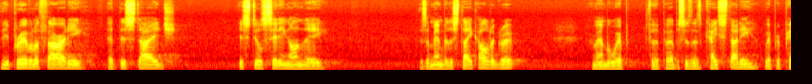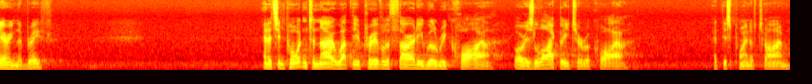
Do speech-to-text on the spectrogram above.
The approval authority at this stage is still sitting on the, as a member of the stakeholder group. Remember, we're, for the purposes of the case study, we're preparing the brief. And it's important to know what the approval authority will require or is likely to require at this point of time.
